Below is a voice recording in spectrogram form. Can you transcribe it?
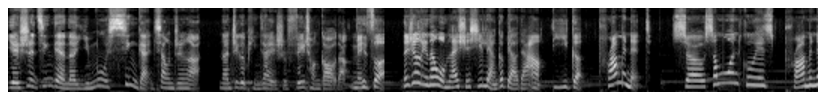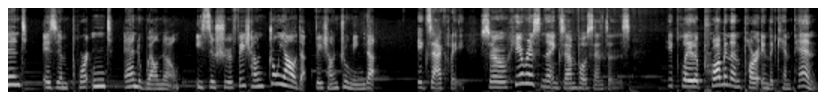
也是经典的荧幕性感象征啊。 那这个评价也是非常高的。没错，那这里呢，我们来学习两个表达啊。第一个，prominent。So someone who is prominent is important and well known，意思是非常重要的、非常着名的。Exactly. So here is an example sentence. He played a prominent part in the campaign.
